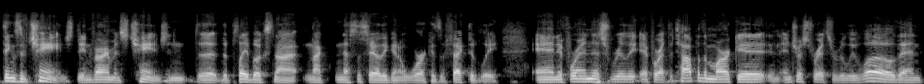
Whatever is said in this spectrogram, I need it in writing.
things have changed the environment's changed and the the playbook's not not necessarily going to work as effectively and if we're in this really if we're at the top of the market and interest rates are really low then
